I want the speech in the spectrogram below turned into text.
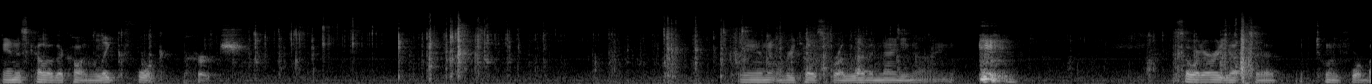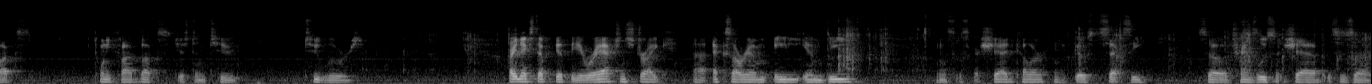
and this color they're calling Lake Fork Perch. And that one retails for $11.99. so it already got to 24 bucks, 25 bucks just in two, two lures. All right, next up we get the Reaction Strike uh, XRM 80MD. This looks like a shad color, yeah, ghost sexy. So translucent shad. This is a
